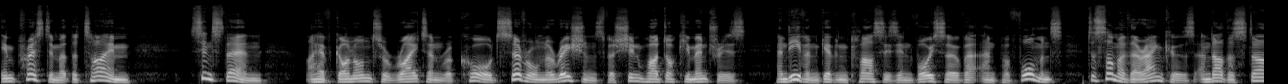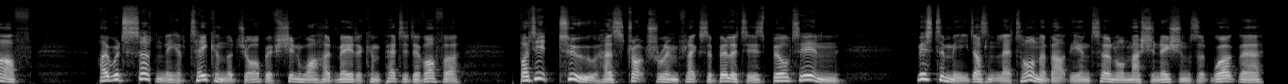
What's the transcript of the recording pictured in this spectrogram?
impressed him at the time. Since then, I have gone on to write and record several narrations for Xinhua documentaries and even given classes in voiceover and performance to some of their anchors and other staff. I would certainly have taken the job if Xinhua had made a competitive offer, but it too has structural inflexibilities built in. Mr. Mi doesn't let on about the internal machinations at work there,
